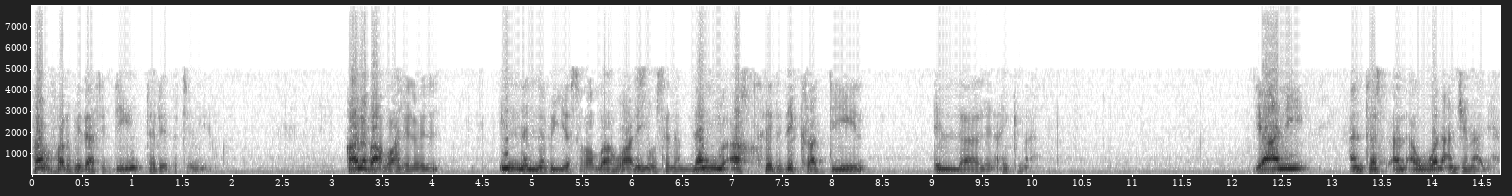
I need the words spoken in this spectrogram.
فاظفر بذات الدين تربت يمينك. قال بعض أهل العلم إن النبي صلى الله عليه وسلم لم يؤخر ذكر الدين إلا للحكمة. يعني أن تسأل أول عن جمالها.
